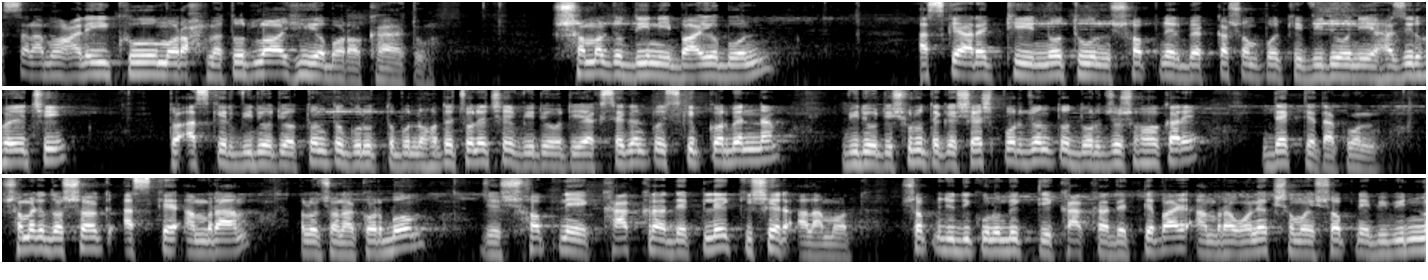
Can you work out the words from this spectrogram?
আসসালামু আলাইকুম রহমতুল্লাহি বরকাত সমাজুদ্দিনী বায়ু বোন, আজকে আরেকটি নতুন স্বপ্নের ব্যাখ্যা সম্পর্কে ভিডিও নিয়ে হাজির হয়েছি। তো আজকের ভিডিওটি অত্যন্ত গুরুত্বপূর্ণ হতে চলেছে। ভিডিওটি এক সেকেন্ডও স্কিপ করবেন না। ভিডিওটি শুরু থেকে শেষ পর্যন্ত ধৈর্য সহকারে দেখতে থাকুন। সমাজ দর্শক, আজকে আমরা আলোচনা করব যে স্বপ্নে খাকরা দেখলে কিসের আলামত? স্বপ্নে যদি কোনো ব্যক্তি কাঁকড়া দেখতে পায়, আমরা অনেক সময় স্বপ্নে বিভিন্ন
